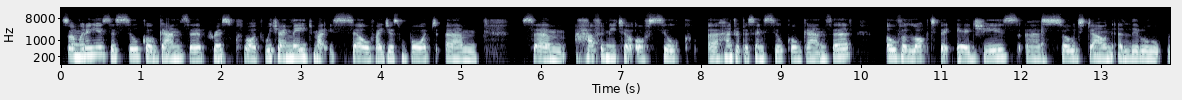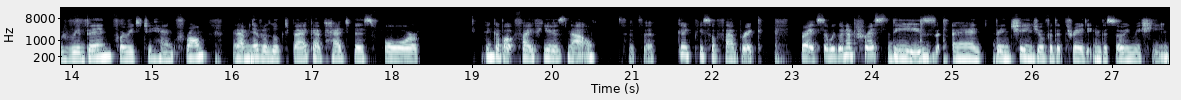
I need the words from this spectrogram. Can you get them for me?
So I'm going to use the silk organza press cloth, which I made myself. I just bought um, some half a meter of silk, 100% silk organza, overlocked the edges, uh, sewed down a little ribbon for it to hang from. And I've never looked back. I've had this for, I think, about five years now. So it's a good piece of fabric. Right, so we're going to press these and then change over the thread in the sewing machine.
